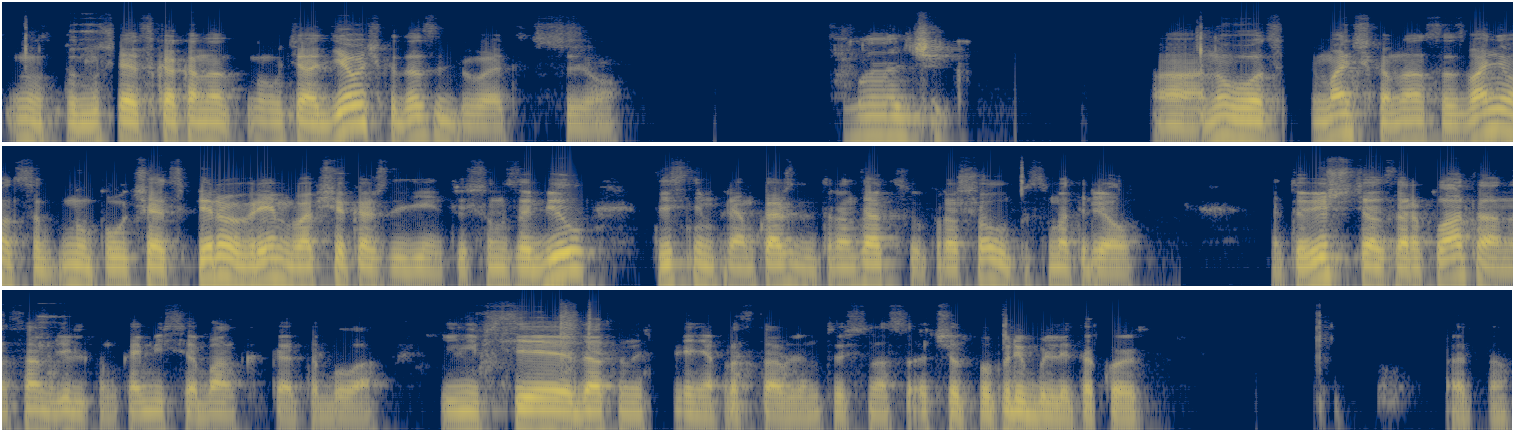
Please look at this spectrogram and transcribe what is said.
ну, получается, как она, ну, у тебя девочка, да, забивает все? Мальчик. А, ну вот, с мальчиком надо созваниваться, ну, получается, первое время вообще каждый день. То есть он забил, ты с ним прям каждую транзакцию прошел и посмотрел. Это видишь, у тебя зарплата, а на самом деле там комиссия банка какая-то была. И не все даты начисления проставлены. То есть у нас отчет по прибыли такой. Это.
